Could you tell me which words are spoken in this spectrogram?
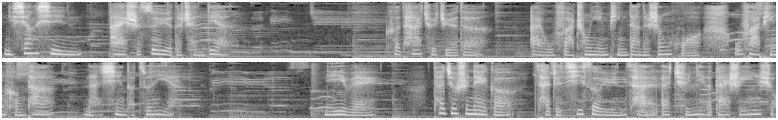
你相信爱是岁月的沉淀，可他却觉得爱无法充盈平淡的生活，无法平衡他男性的尊严。你以为他就是那个踩着七色云彩来娶你的盖世英雄，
